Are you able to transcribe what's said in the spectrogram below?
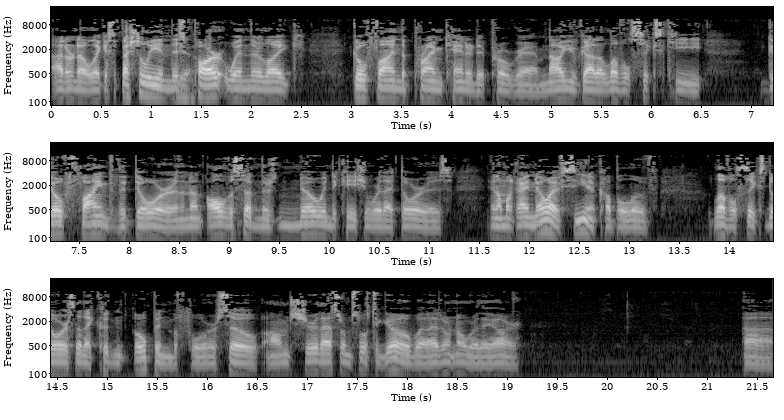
I don't know, like especially in this yeah. part when they're like, go find the prime candidate program. Now you've got a level six key. Go find the door, and then all of a sudden there's no indication where that door is. And I'm like, I know I've seen a couple of level six doors that I couldn't open before, so I'm sure that's where I'm supposed to go, but I don't know where they are. Uh,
